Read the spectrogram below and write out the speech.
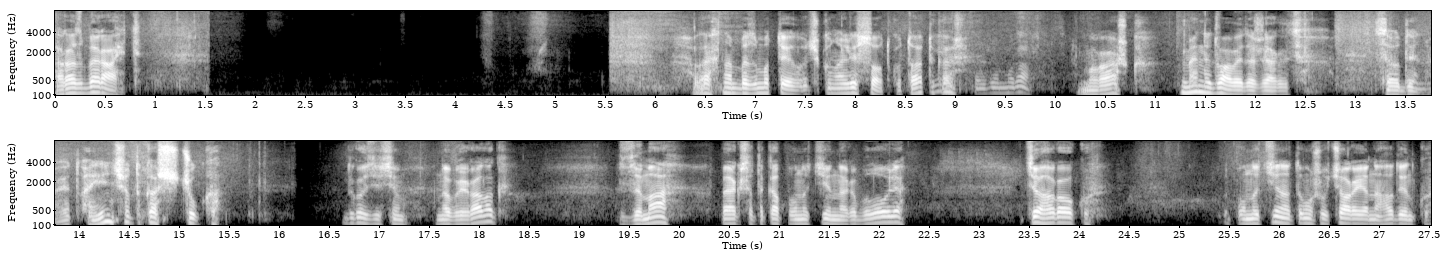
Розбирайте. Олег на безмотилочку, на лісотку, так ти кажеш? Це вже мурашка. Мурашка. У мене два види жерлиця. Це один вид, а інша така щука. Друзі, всім добрий ранок. Зима. Перша така повноцінна риболовля цього року. Повноцінна, тому що вчора я на годинку,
